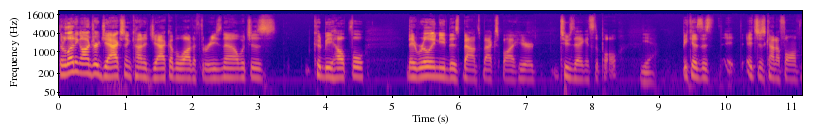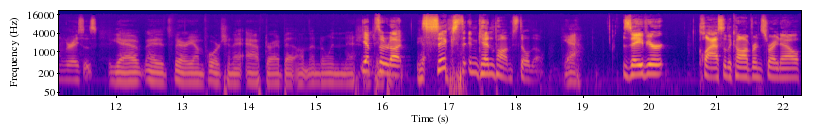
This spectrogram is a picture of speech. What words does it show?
They're letting Andre Jackson kind of jack up a lot of threes now, which is could be helpful. They really need this bounce back spot here Tuesday against DePaul Yeah. because this it, it's just kind of fallen from graces. Yeah, it's very unfortunate after I bet on them to win the national Yep, so did I. Yeah. Sixth in KenPom still though. Yeah. Xavier, class of the conference right now.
